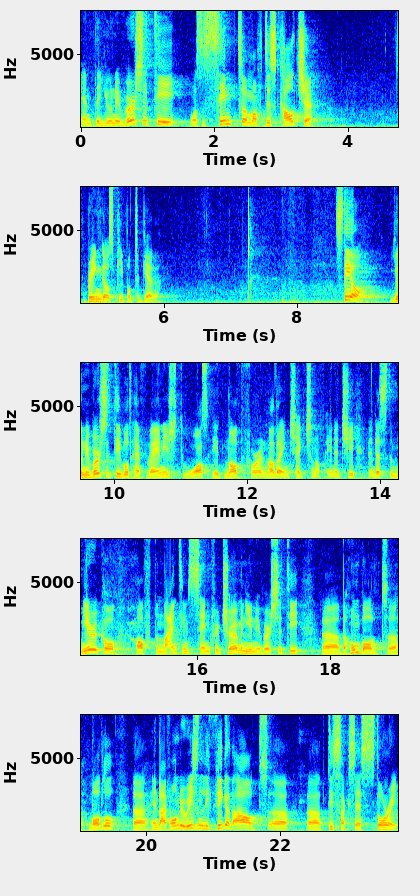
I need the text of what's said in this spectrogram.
and the university was a symptom of this culture. Bring those people together. Still, university would have vanished was it not for another injection of energy, and that's the miracle of the 19th century German university, uh, the Humboldt uh, model. Uh, and I've only recently figured out uh, uh, this success story.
